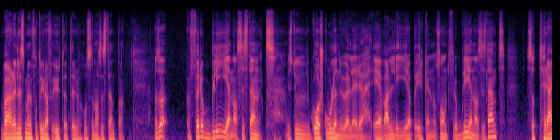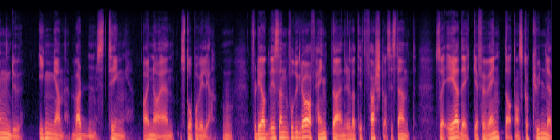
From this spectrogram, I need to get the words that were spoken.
Hva er det liksom en fotograf er ute etter hos en assistent? da? Altså, For å bli en assistent, hvis du går skole nå eller er veldig gira på yrket, eller noe sånt, for å bli en assistent, så trenger du ingen verdens ting annet enn stå-på-vilje. Mm. Fordi at hvis en fotograf henter en relativt fersk assistent, så er det ikke forventa at han skal kunne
